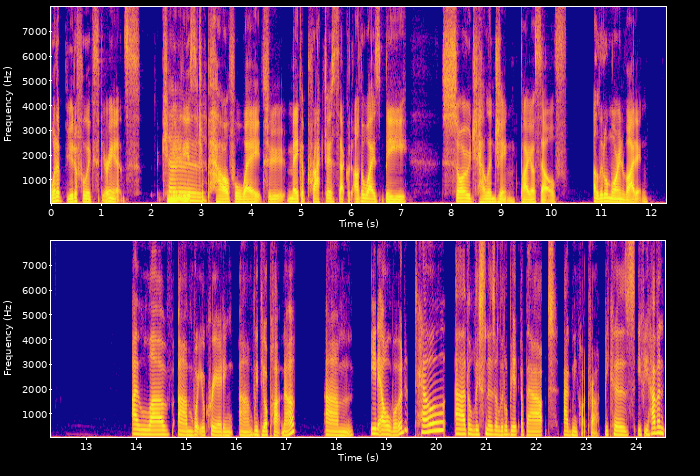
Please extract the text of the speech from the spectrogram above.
what a beautiful experience. Community is such a powerful way to make a practice that could otherwise be so challenging by yourself a little more inviting. I love um, what you're creating um, with your partner. Um, in Elwood, tell uh, the listeners a little bit about Agni Agnihotra because if you haven't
